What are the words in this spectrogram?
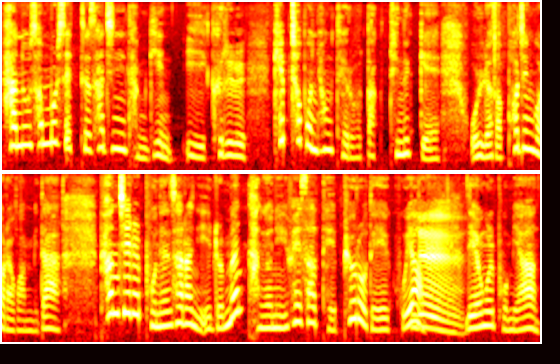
한우 선물 세트 사진이 담긴 이 글을 캡처본 형태로 딱 뒤늦게 올려서 퍼진 거라고 합니다. 편지를 보낸 사람 이름은 당연히 회사 대표로 되어 있고요. 네. 내용을 보면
